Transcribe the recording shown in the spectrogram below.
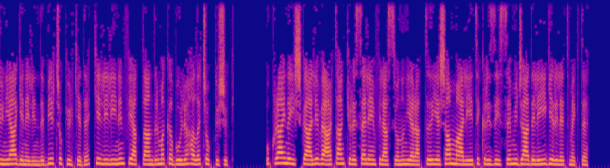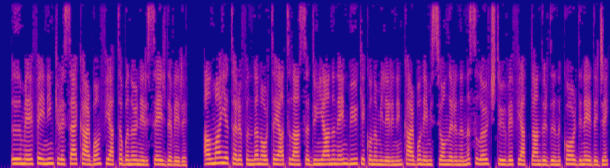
dünya genelinde birçok ülkede, kirliliğinin fiyatlandırma kabulü hala çok düşük. Ukrayna işgali ve artan küresel enflasyonun yarattığı yaşam maliyeti krizi ise mücadeleyi geriletmekte. IMF'nin küresel karbon fiyat tabanı önerisi elde veri. Almanya tarafından ortaya atılansa dünyanın en büyük ekonomilerinin karbon emisyonlarını nasıl ölçtüğü ve fiyatlandırdığını koordine edecek,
